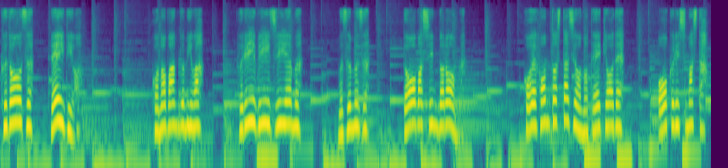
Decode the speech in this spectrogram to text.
クドーズレイディオ。この番組はフリー BGM ムズムズドーバシンドローム声フォントスタジオの提供でお送りしました。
